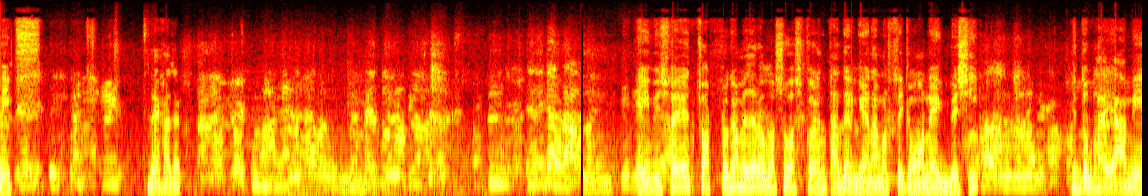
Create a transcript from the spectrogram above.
মিক্স দেখা যাক। এই বিষয়ে চট্টগ্রামে যারা বসবাস করেন, তাদের জ্ঞান আমার থেকে অনেক বেশি। কিন্তু ভাই, আমি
